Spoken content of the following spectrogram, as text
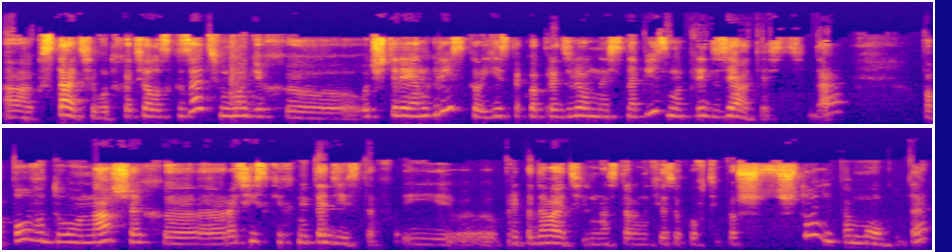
А, кстати, вот хотела сказать, у многих э, учителей английского есть такой определенный снобизм и предвзятость, да, по поводу наших э, российских методистов и э, преподавателей иностранных языков, типа, что они там могут, да?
